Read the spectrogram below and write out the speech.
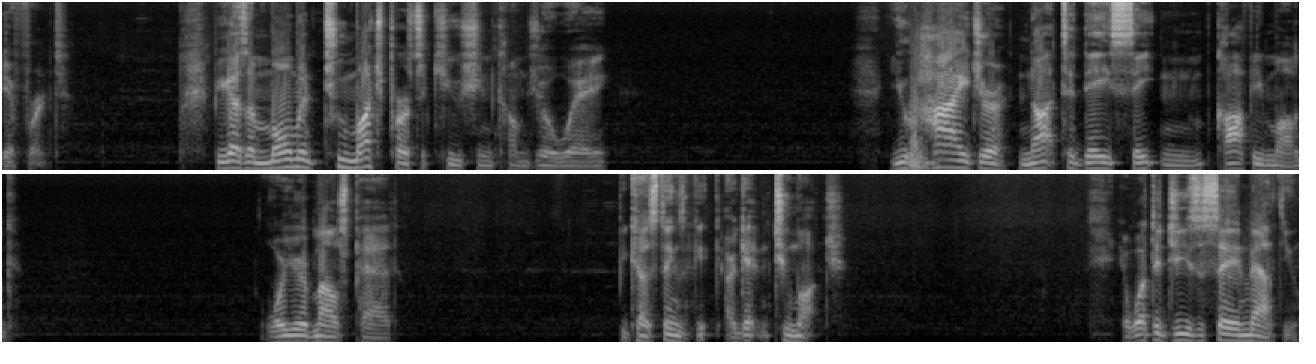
different. Because a moment too much persecution comes your way, you hide your not today Satan coffee mug or your mouse pad because things are getting too much. And what did Jesus say in Matthew?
